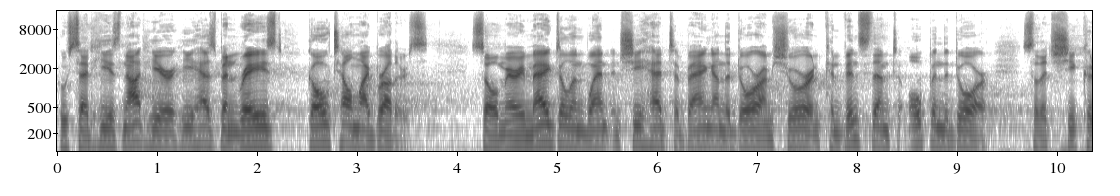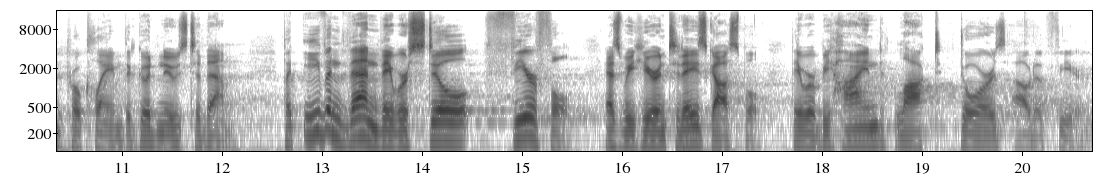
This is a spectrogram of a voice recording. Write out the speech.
who said, He is not here, he has been raised. Go tell my brothers. So Mary Magdalene went and she had to bang on the door, I'm sure, and convince them to open the door so that she could proclaim the good news to them. But even then, they were still fearful, as we hear in today's gospel. They were behind locked doors out of fear.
